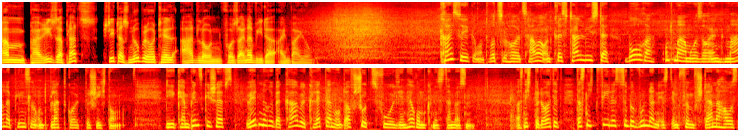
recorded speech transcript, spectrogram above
Am Pariser Platz steht das Nobelhotel Adlon vor seiner Wiedereinweihung. Kreissäge und Wurzelholz, Hammer und Kristalllüster, Bohrer und Marmorsäulen, Malerpinsel und Blattgoldbeschichtung. Die Kempinski-Chefs werden darüber Kabel klettern und auf Schutzfolien herumknistern müssen. Was nicht bedeutet, dass nicht vieles zu bewundern ist im Fünf-Sterne-Haus,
